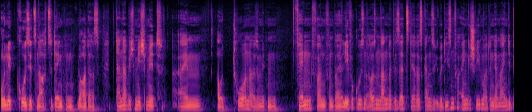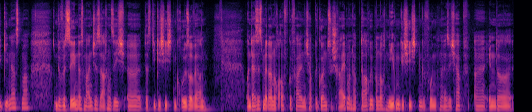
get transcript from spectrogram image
ohne groß jetzt nachzudenken, war das. Dann habe ich mich mit einem Autoren, also mit einem Fan von, von Bayer Leverkusen auseinandergesetzt, der das Ganze über diesen Verein geschrieben hat und der meinte, beginn erst mal und du wirst sehen, dass manche Sachen sich, äh, dass die Geschichten größer werden. Und das ist mir dann noch aufgefallen. Ich habe begonnen zu schreiben und habe darüber noch Nebengeschichten gefunden. Also ich habe äh, in der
